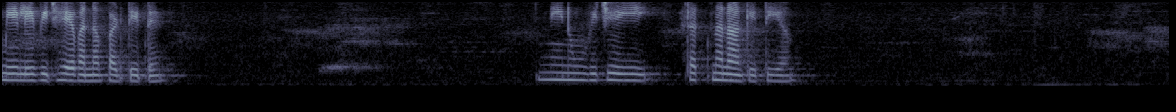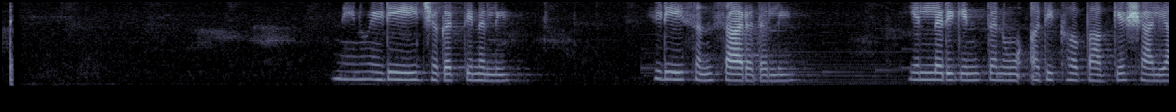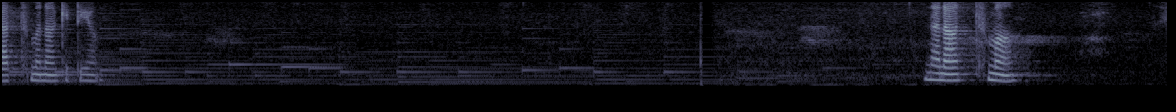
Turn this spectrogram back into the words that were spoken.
ಮೇಲೆ ವಿಜಯವನ್ನು ಪಡೆದಿದ್ದೆ. ನೀನು ವಿಜಯಿ ರತ್ನನಾಗಿದ್ದೀಯ. ನೀನು ಇಡೀ ಜಗತ್ತಿನಲ್ಲಿ ಇಡೀ ಸಂಸಾರದಲ್ಲಿ ಎಲ್ಲರಿಗಿಂತನೂ ಅಧಿಕ ಭಾಗ್ಯಶಾಲಿ ಆತ್ಮನಾಗಿದೆಯ ನನ್ನ ಆತ್ಮ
